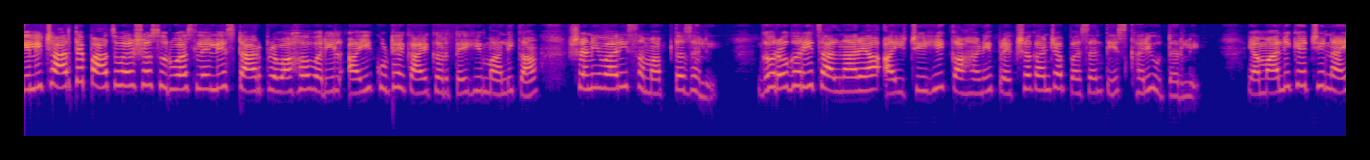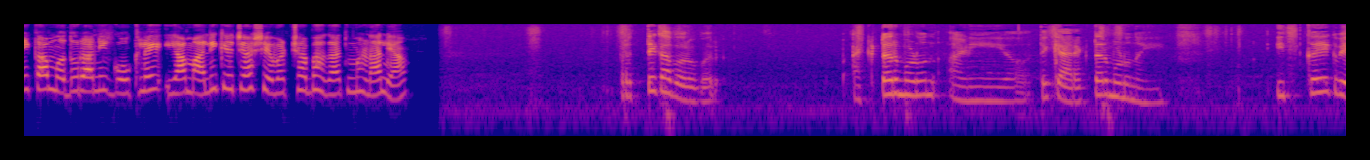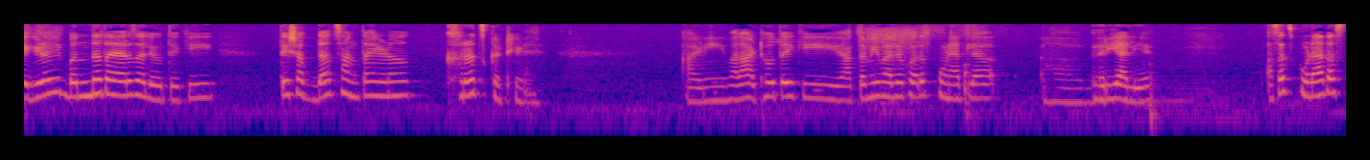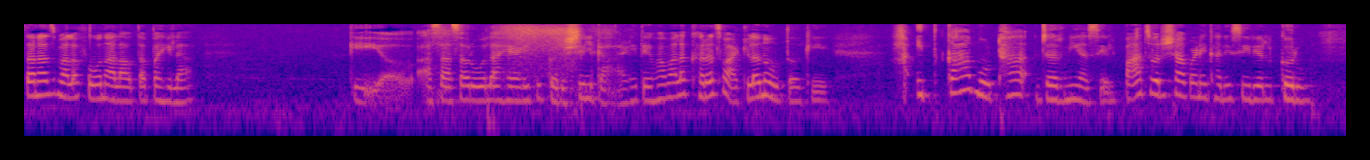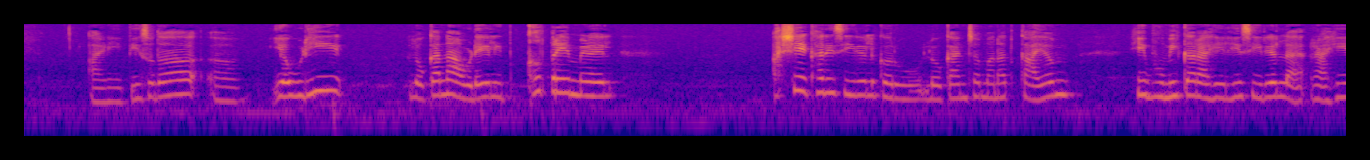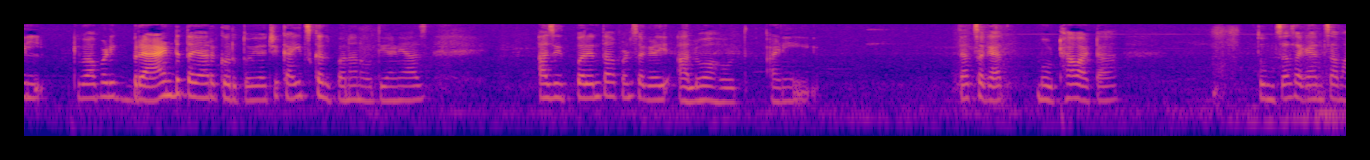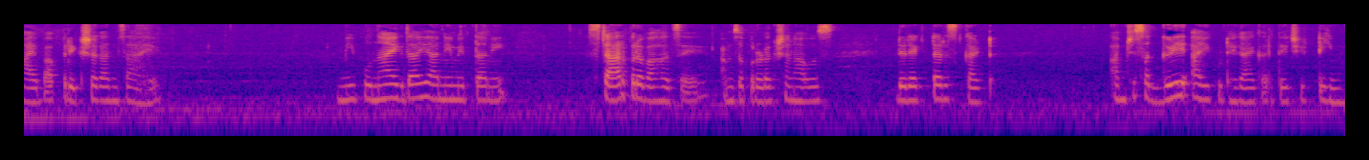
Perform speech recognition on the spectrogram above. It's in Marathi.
गेली चार ते पाच वर्ष सुरू असलेली स्टार प्रवाहवरील आई कुठे काय करते ही मालिका शनिवारी समाप्त झाली. घरोघरी चालणाऱ्या आईची ही कहाणी प्रेक्षकांच्या पसंतीस खरी उतरली. या मालिकेची नायिका मधुराणी गोखले या मालिकेच्या शेवटच्या भागात म्हणाल्या प्रत्येकाबरोबर ॲक्टर म्हणून आणि ते कॅरेक्टर म्हणूनही इतकं एक वेगळे बंध तयार झाले होते की ते शब्दात सांगता येणं खरंच कठीण आहे. आणि मला आठवतं आहे की आता मी माझ्या परत पुण्यातल्या घरी आली आहे असंच पुण्यात असतानाच मला फोन आला होता पहिला की असा असा रोल आहे आणि तू करशील का? आणि तेव्हा मला खरंच वाटलं नव्हतं की हा इतका मोठा जर्नी असेल. पाच वर्ष आपण एखादी सिरियल करू. आणि ती सुद्धा एवढी लोकांना आवडेल इतकं प्रेम मिळेल. अशी एखादी सिरियल करू लोकांच्या मनात कायम ही भूमिका राहील ही सिरियल राहील किंवा आपण एक ब्रँड तयार करतो याची काहीच कल्पना नव्हती. आणि आज आज इथपर्यंत आपण सगळे आलो आहोत आणि त्यात सगळ्यात मोठा वाटा तुमचा सगळ्यांचा मायबाप प्रेक्षकांचा आहे. मी पुन्हा एकदा या निमित्ताने स्टार प्रवाहचे आमचं प्रोडक्शन हाऊस डिरेक्टर्स कट आमची सगळी आई कुठे काय करतेची टीम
